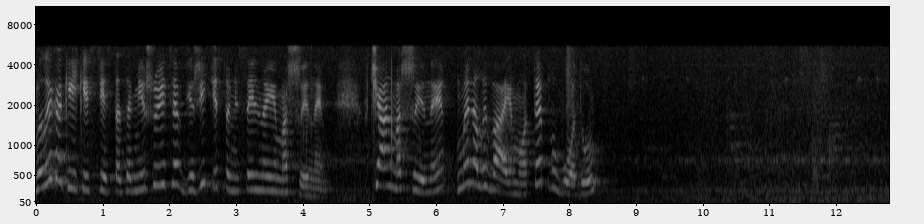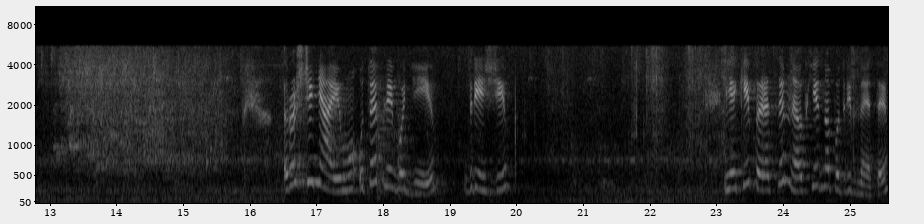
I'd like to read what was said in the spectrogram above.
Велика кількість тіста замішується в діжі тістомісильної машини. В чан машини ми наливаємо теплу воду. Розчиняємо у теплій воді дріжджі, які перед цим необхідно подрібнити.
